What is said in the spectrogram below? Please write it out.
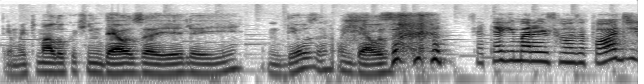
Tem muito maluco que endeusa ele aí. Endeusa ou endeusa? Se até Guimarães Rosa pode,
